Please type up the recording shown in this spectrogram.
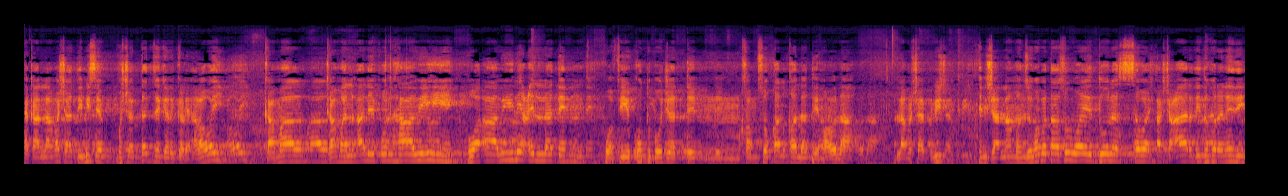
لکه علامه شاطبی سے مشدد ذکر کړي هغه وای کمال کمل الف الحاوی واوی لعلت وفي قطب جد خمس قلقله علا علامه شاطبی ان شاء الله منظومه بتا سو وای دول سو اشعار دي دبر نه دي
